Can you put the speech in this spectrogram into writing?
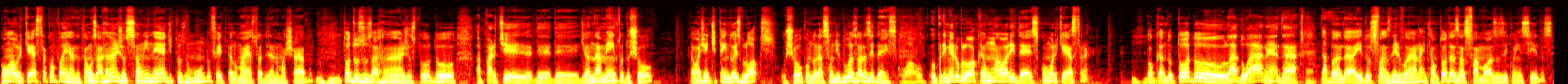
com a orquestra acompanhando. Então os arranjos são inéditos no mundo, feito pelo maestro Adriano Machado. Uhum. Todos os arranjos, toda a parte de, de- de andamento do show. Então a gente tem dois blocos, o show com duração de 2 horas e 10. Uau. O primeiro bloco é 1 hora e 10 com orquestra, tocando todo o lado A, né, da, da banda aí dos fãs Nirvana, então todas as famosas e conhecidas.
